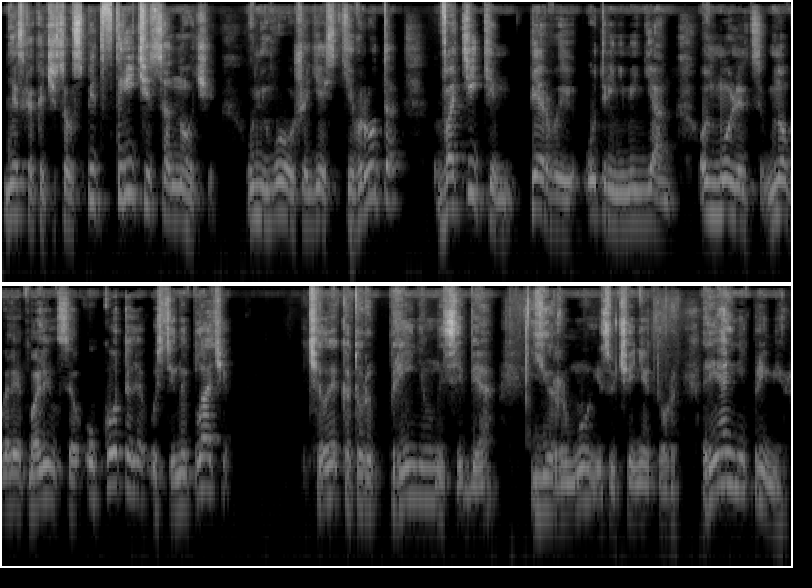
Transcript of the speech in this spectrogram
несколько часов спит, в три часа ночи у него уже есть Кеврута, Ватикин, первый утренний миньян, он молится, много лет молился у Котеля, у стены плача, человек, который принял на себя ермо изучения Торы. Реальный пример,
